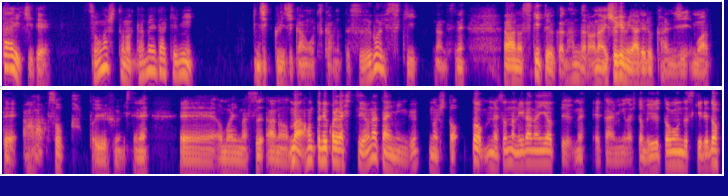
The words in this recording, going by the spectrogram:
対1で、その人のためだけにじっくり時間を使うのってすごい好きなんですね。あの、好きというか、なんだろうな、一生懸命やれる感じもあって、ああ、そうか、というふうにしてね、えー、思います。あの、まあ、本当にこれが必要なタイミングの人と、ね、そんなのいらないよっていうね、タイミングの人もいると思うんですけれど、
